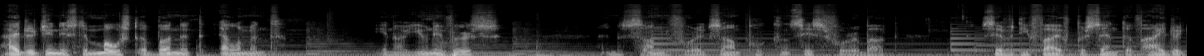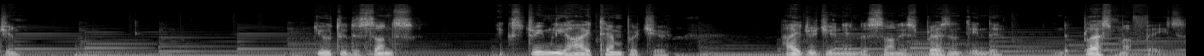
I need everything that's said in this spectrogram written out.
Hydrogen is the most abundant element in our universe, and the Sun, for example, consists for about 75% of hydrogen. Due to the Sun's extremely high temperature, hydrogen in the Sun is present in the, in the plasma phase.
